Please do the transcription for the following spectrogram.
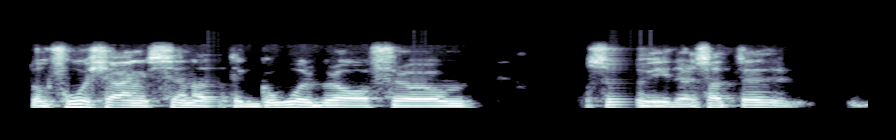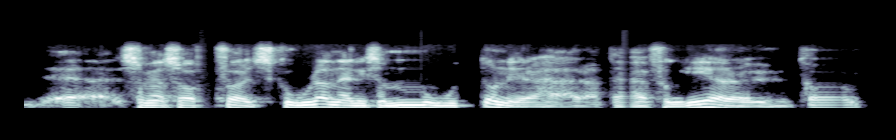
de får chansen, att det går bra för dem och så vidare. Så att eh, som jag sa förut, skolan är liksom motorn i det här, att det här fungerar överhuvudtaget.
